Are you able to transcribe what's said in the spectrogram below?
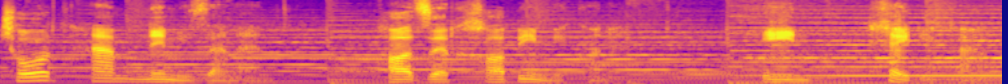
چرت هم نمی زنند. حاضر خوابی می کنند. این خیلی فرق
